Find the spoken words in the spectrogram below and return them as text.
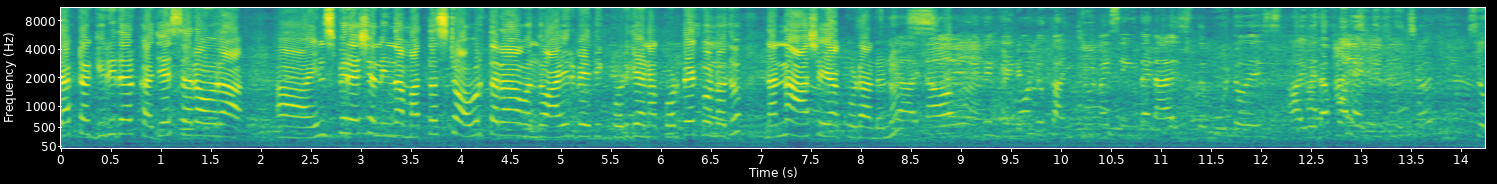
doctor Giridhar Kaje sir ಅವರ ಇನ್ಸ್ಪಿರೇಷನಿಂದ ಮತ್ತಷ್ಟು ಅವ್ರ ಥರ ಒಂದು ಆಯುರ್ವೇದಿಕ್ ಕೊಡುಗೆಯನ್ನು ಕೊಡಬೇಕು ಅನ್ನೋದು ನನ್ನ ಆಶಯ ಕೂಡ ನಾನು now even we want to conclude by saying that as the motto is Ayurveda for healthy future. So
